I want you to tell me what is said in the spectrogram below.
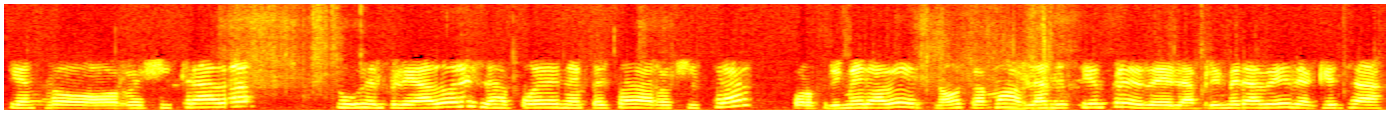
siendo registradas, sus empleadores las pueden empezar a registrar por primera vez, ¿no? Estamos hablando siempre de la primera vez de aquella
